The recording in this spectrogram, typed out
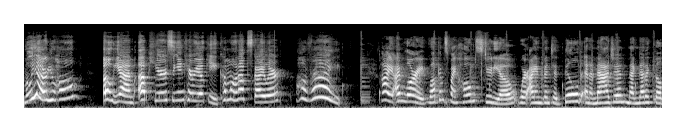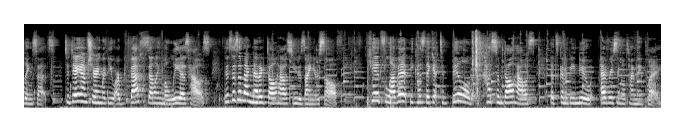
Malia, are you home? Oh, yeah, I'm up here singing karaoke. Come on up, Skylar. All right. Hi, I'm Laurie. Welcome to my home studio where I invented Build and Imagine magnetic building sets. Today I'm sharing with you our best selling Malia's house. This is a magnetic dollhouse you design yourself. Kids love it because they get to build a custom dollhouse that's going to be new every single time they play.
